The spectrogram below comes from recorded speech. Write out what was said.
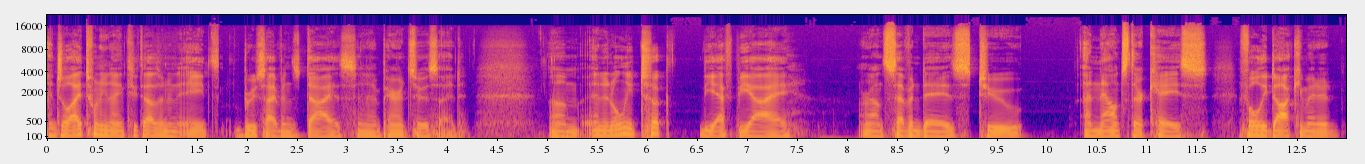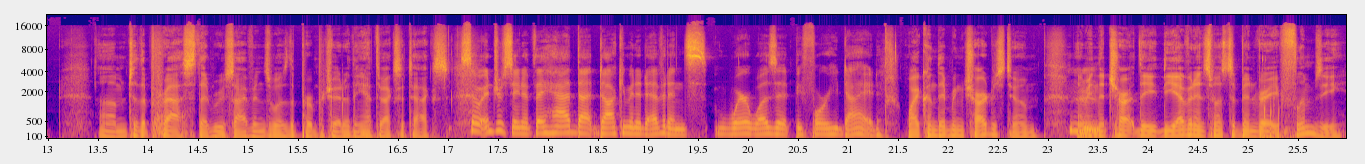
In July 29, 2008, Bruce Ivins dies in an apparent suicide. Um, and it only took the FBI around seven days to announce their case, fully documented um, to the press that Bruce Ivins was the perpetrator of the anthrax attacks. So interesting. If they had that documented evidence, where was it before he died? Why couldn't they bring charges to him? I Hmm. mean, the chart, the, the evidence must have been very flimsy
